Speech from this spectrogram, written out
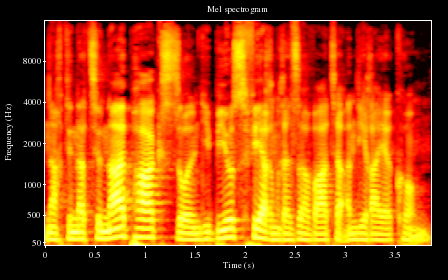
Nach den Nationalparks sollen die Biosphärenreservate an die Reihe kommen.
